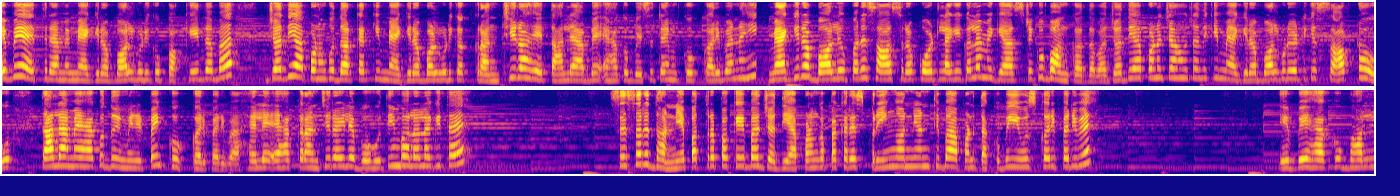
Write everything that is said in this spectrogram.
एवं एमें मैगर बल गुड़ी पकईदे जदि आपन को दरकार कि मैगर बल गुड़िक क्रंची रहे आम यह बेस टाइम कुक करना मैगी मैगर बल उ सस्र कोट लगे आम गैस टी बंद करदे जदि आप चाहते कि मैगर बल गुड़ टी सफ्ट हो तो आम दुई मिनिटाई कुक कर क्रंची रही बहुत ही भल लगी ଶେଷରେ ଧନିଆ ପତ୍ର ପକାଇବା ଯଦି ଆପଣଙ୍କ ପାଖରେ ସ୍ପ୍ରିଙ୍ଗ ଅନିଅନ୍ ଥିବ ଆପଣ ତାକୁ ବି ୟୁଜ୍ କରିପାରିବେ ଏବେ ଏହାକୁ ଭଲ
